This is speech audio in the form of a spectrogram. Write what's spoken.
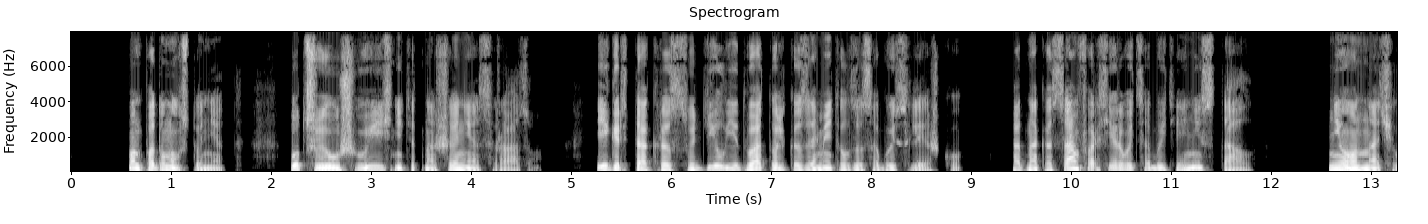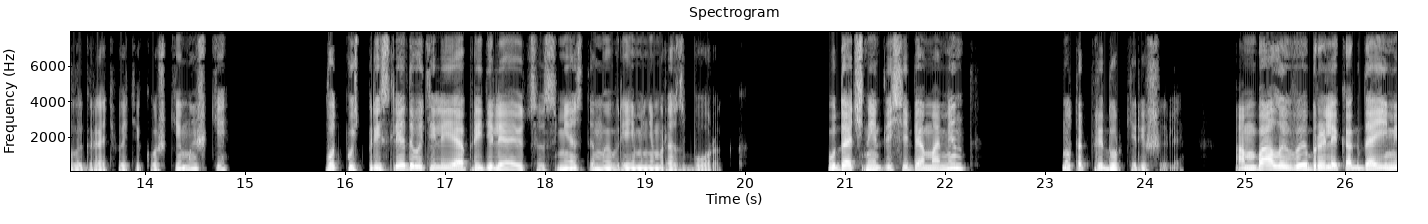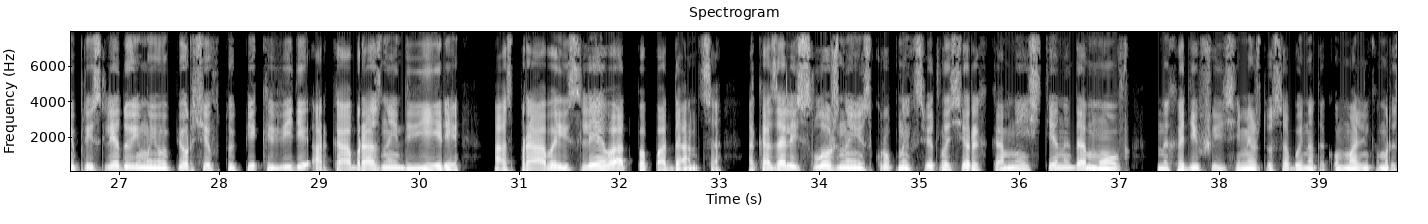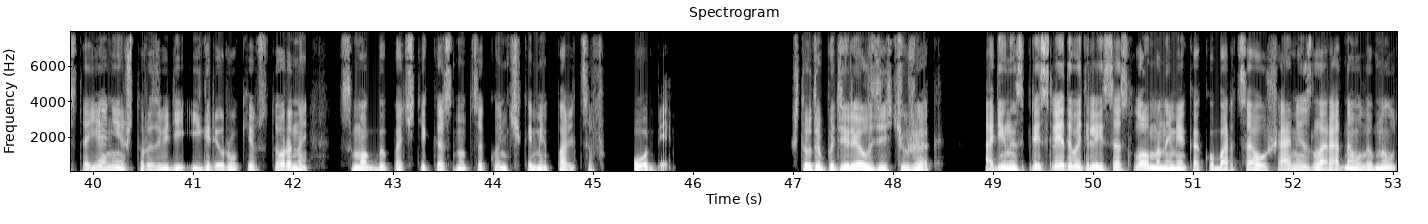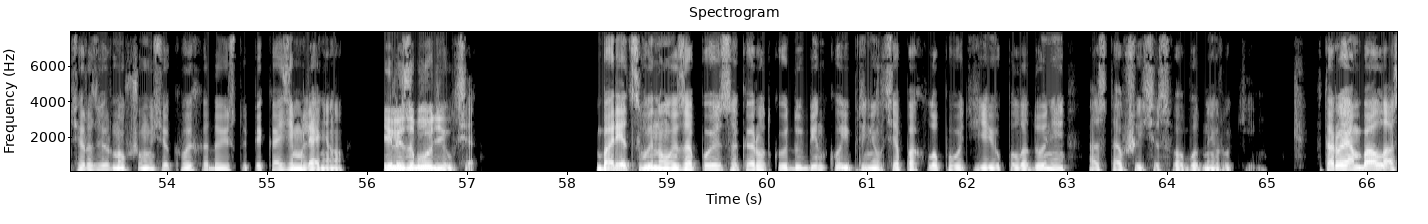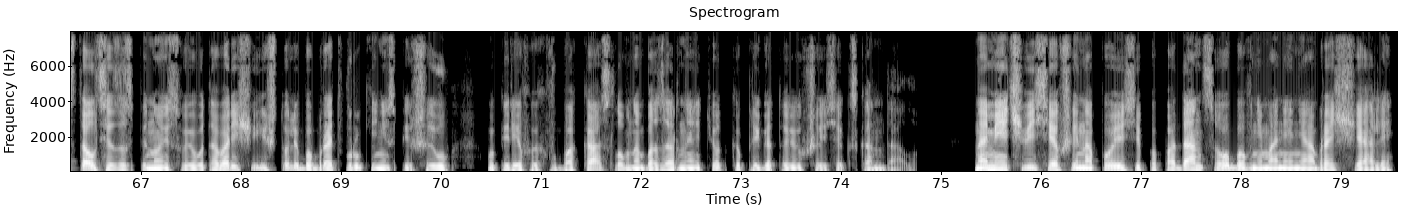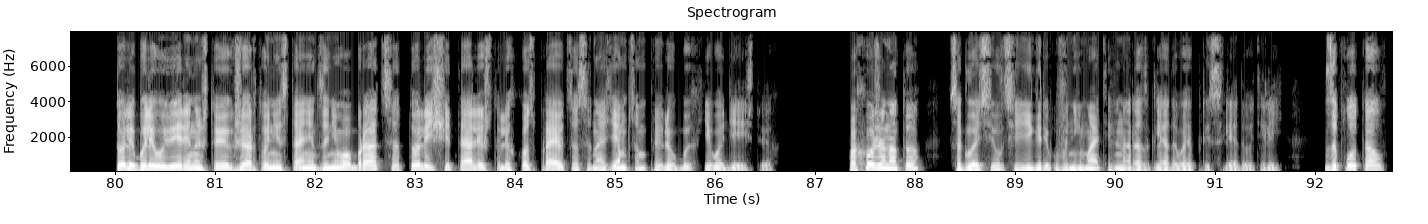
Он подумал, что нет. Лучше уж выяснить отношения сразу. Игорь так рассудил, едва только заметил за собой слежку. Однако сам форсировать события не стал. Не он начал играть в эти кошки-мышки. Вот пусть преследователи и определяются с местом и временем разборок. Удачный для себя момент? Ну так придурки решили. Амбалы выбрали, когда ими преследуемый уперся в тупик в виде аркообразной двери, а справа и слева от попаданца оказались сложные из крупных светло-серых камней стены домов, находившиеся между собой на таком маленьком расстоянии, что, разведи Игорь руки в стороны, смог бы почти коснуться кончиками пальцев обе. «Что ты потерял здесь, чужак?» Один из преследователей со сломанными, как у борца, ушами злорадно улыбнулся развернувшемуся к выходу из тупика землянину. «Или заблудился?» Борец вынул из-за пояса короткую дубинку и принялся похлопывать ею по ладони оставшейся свободной руки. Второй амбал остался за спиной своего товарища и что-либо брать в руки не спешил, уперев их в бока, словно базарная тетка, приготовившаяся к скандалу. На меч, висевший на поясе попаданца, оба внимания не обращали. То ли были уверены, что их жертва не станет за него браться, то ли считали, что легко справиться с иноземцем при любых его действиях. «Похоже на то», — согласился Игорь, внимательно разглядывая преследователей. «Заплутал.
